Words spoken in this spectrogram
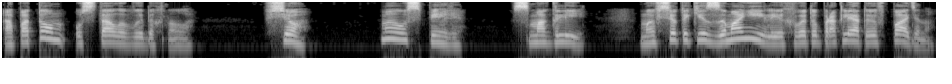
А потом устало выдохнула. «Все, мы успели. Смогли. Мы все-таки заманили их в эту проклятую впадину.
